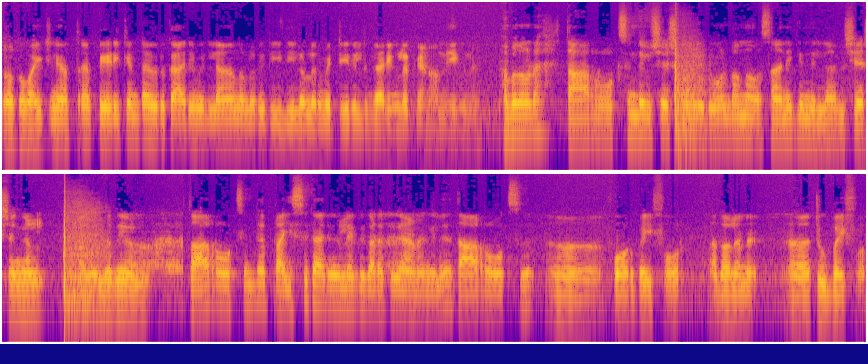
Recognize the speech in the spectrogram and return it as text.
നമുക്ക് വൈറ്റിനെ അത്ര പേടിക്കേണ്ട ഒരു കാര്യമില്ല എന്നുള്ളൊരു രീതിയിലുള്ള ഒരു മെറ്റീരിയലും കാര്യങ്ങളൊക്കെയാണ് വന്നിരിക്കുന്നത്. അപ്പോൾ നമ്മുടെ താർ റോക്സിന്റെ വിശേഷങ്ങൾ ഇതുകൊണ്ടൊന്നും അവസാനിക്കുന്നില്ല. വിശേഷങ്ങൾ തുടങ്ങുന്നതേ ഉള്ളൂ. താർ റോക്സിന്റെ പ്രൈസ് കാര്യങ്ങളിലേക്ക് കടക്കുകയാണെങ്കിൽ Thar Roxx four by four അതുപോലെ തന്നെ ടു ബൈ ഫോർ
